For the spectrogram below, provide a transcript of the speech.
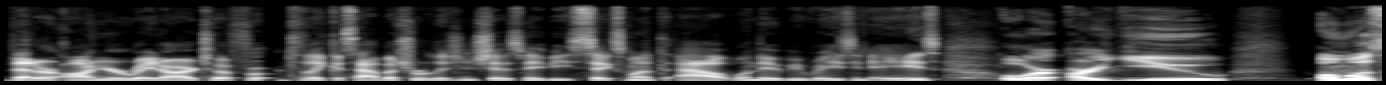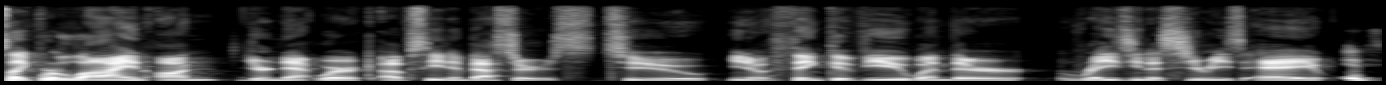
that are on your radar to to like establish relationships maybe 6 months out when they would be raising A's or are you almost like relying on your network of seed investors to you know think of you when they're raising a Series A? It's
